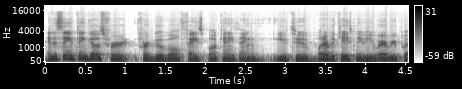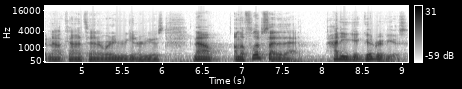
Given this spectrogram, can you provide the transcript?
And the same thing goes for, for Google, Facebook, anything, YouTube, whatever the case may be, wherever you're putting out content or wherever you're getting reviews. Now, on the flip side of that, how do you get good reviews?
